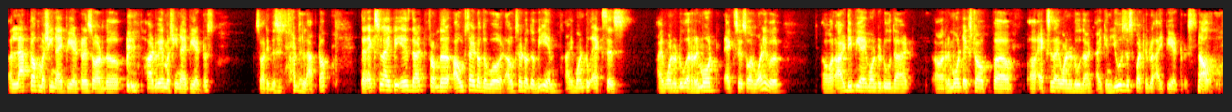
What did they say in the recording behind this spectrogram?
a laptop machine IP address or the hardware machine IP address. Sorry, this is not the laptop. The external IP is that from the outside of the world, outside of the VM, I want to access, I want to do a remote access or whatever, or RDP, I want to do that, or remote desktop uh, uh, access, I want to do that. I can use this particular IP address. Now,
